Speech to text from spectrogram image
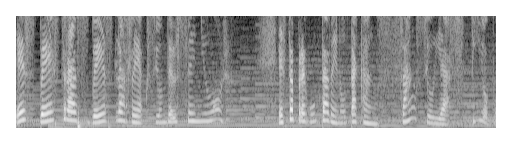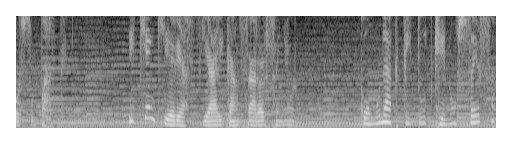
Es vez tras vez la reacción del Señor. Esta pregunta denota cansancio y hastío por su parte. ¿Y quién quiere hastiar y cansar al Señor con una actitud que no cesa?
